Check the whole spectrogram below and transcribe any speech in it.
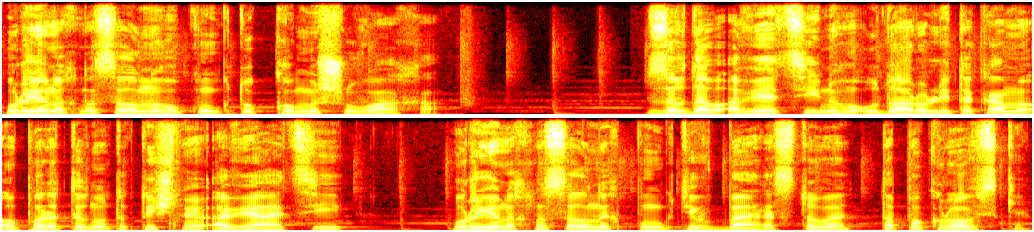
у районах населеного пункту Комишуваха. Завдав авіаційного удару літаками оперативно-тактичної авіації у районах населених пунктів Берестове та Покровське.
